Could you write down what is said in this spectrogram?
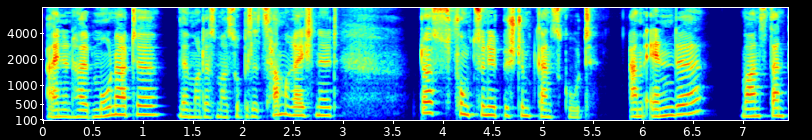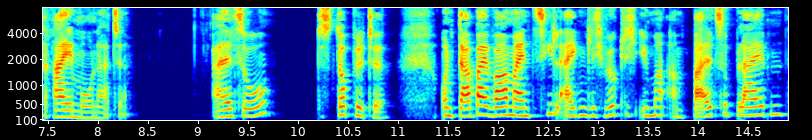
eineinhalb Monate, wenn man das mal so ein bisschen zusammenrechnet, das funktioniert bestimmt ganz gut. Am Ende waren es dann drei Monate. Also das Doppelte. Und dabei war mein Ziel eigentlich wirklich immer am Ball zu bleiben,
